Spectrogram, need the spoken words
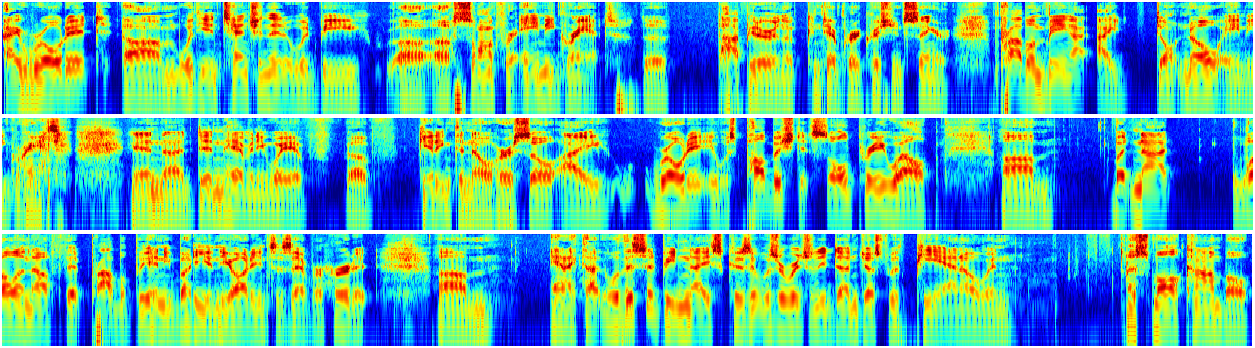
I wrote it um, with the intention that it would be uh, a song for Amy Grant, the popular and the contemporary Christian singer. Problem being, I, I don't know Amy Grant and uh, didn't have any way of, of getting to know her. So I wrote it. It was published. It sold pretty well, um, but not well enough that probably anybody in the audience has ever heard it. Um, and I thought, well, this would be nice because it was originally done just with piano and a small combo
